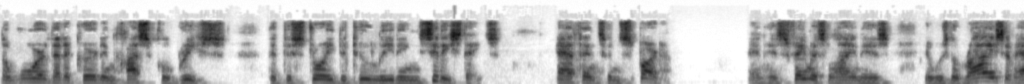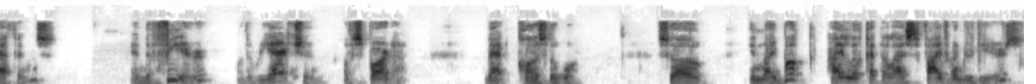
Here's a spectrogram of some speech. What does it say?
the war that occurred in classical Greece that destroyed the two leading city states, Athens and Sparta. And his famous line is it was the rise of Athens and the fear or the reaction of Sparta that caused the war. So in my book, I look at the last 500 years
